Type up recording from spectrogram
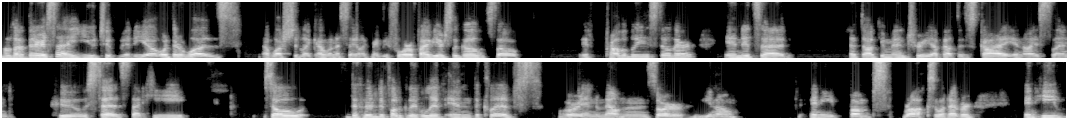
hold on, there is a YouTube video, or there was. I watched it like I want to say like maybe four or five years ago. So it probably is still there. And it's a a documentary about this guy in Iceland who says that he so the Huldufolk they live in the cliffs or in the mountains or you know any bumps, rocks or whatever. And he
